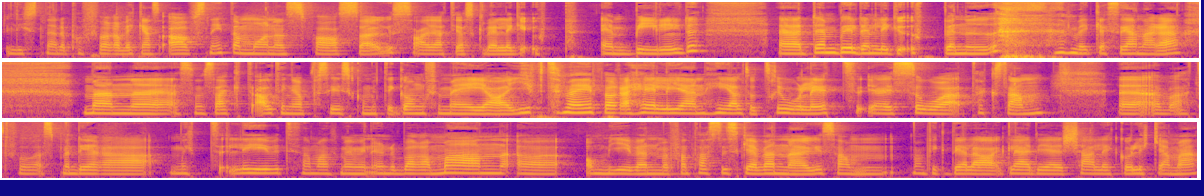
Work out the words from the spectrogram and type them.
lyssnade på förra veckans avsnitt om månens faser sa jag att jag skulle lägga upp en bild. Eh, den bilden ligger uppe nu, en vecka senare. Men eh, som sagt, allting har precis kommit igång för mig. Jag gifte mig förra helgen, helt otroligt. Jag är så tacksam eh, över att få spendera mitt liv tillsammans med min underbara man, eh, omgiven med fantastiska vänner som man fick dela glädje, kärlek och lycka med.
